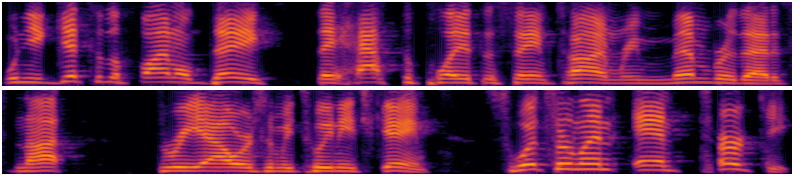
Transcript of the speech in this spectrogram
when you get to the final day, they have to play at the same time. Remember that it's not three hours in between each game. Switzerland and Turkey.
